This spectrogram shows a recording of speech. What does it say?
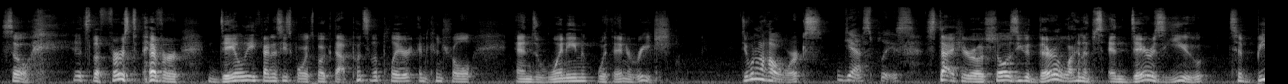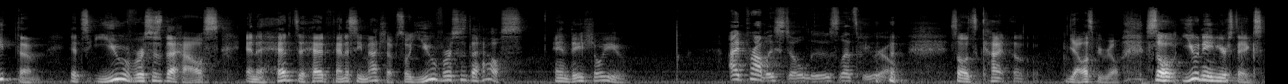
So it's the first ever daily fantasy sportsbook that puts the player in control and winning within reach. Do you want to know how it works? yes, please. Stat Hero shows you their lineups and dares you to beat them. It's you versus the house in a head to head fantasy matchup. So you versus the house. And they show you. I'd probably still lose. Let's be real. So it's kind of. Yeah, let's be real. So you name your stakes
